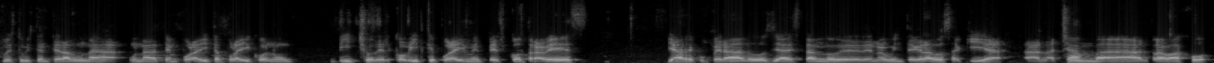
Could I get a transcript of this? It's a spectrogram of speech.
tú estuviste enterado una, una temporadita por ahí con un bicho del COVID que por ahí me pescó otra vez, ya recuperados, ya estando de, nuevo integrados aquí a, la chamba, al trabajo,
